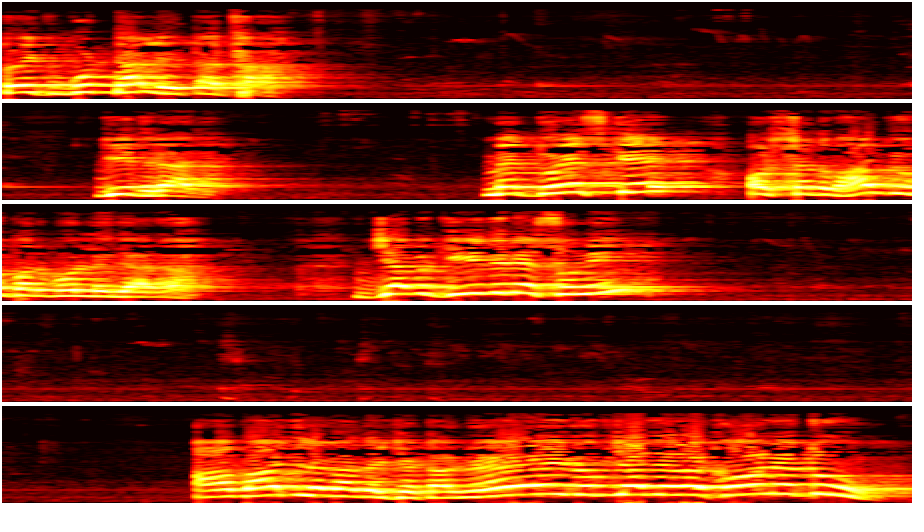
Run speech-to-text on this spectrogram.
तो एक बुढ़ा लेटा था। गीधराज मैं द्वेष के और सद्भाव के ऊपर बोलने जा रहा जब गीध ने सुनी, आवाज़ लगा गई जटा में रुक जा जरा, कौन है तू?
